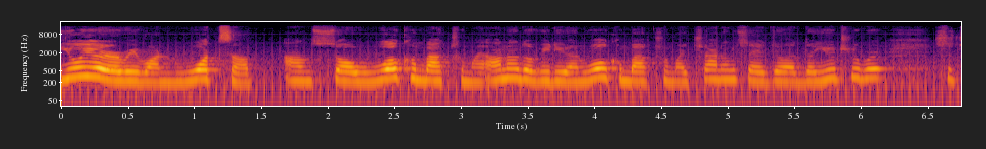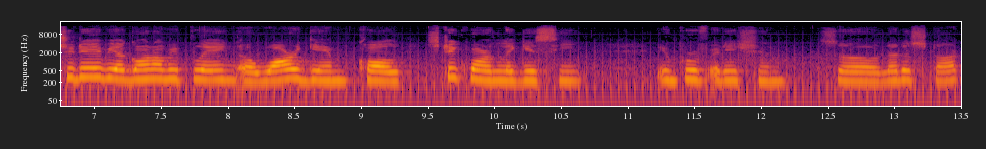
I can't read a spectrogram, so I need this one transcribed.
yo yo everyone. What's up? And so welcome back to my another video and welcome back to my channel Sejo the youtuber. So today we are gonna be playing a war game called stick war legacy improved edition. So let us start.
